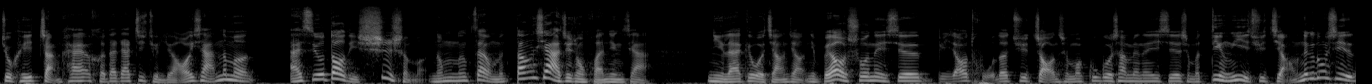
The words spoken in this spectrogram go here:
就可以展开和大家继续聊一下。那么 SU 到底是什么？能不能在我们当下这种环境下？你来给我讲讲，你不要说那些比较土的，去找什么 Google 上面的一些什么定义去讲，那个东西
